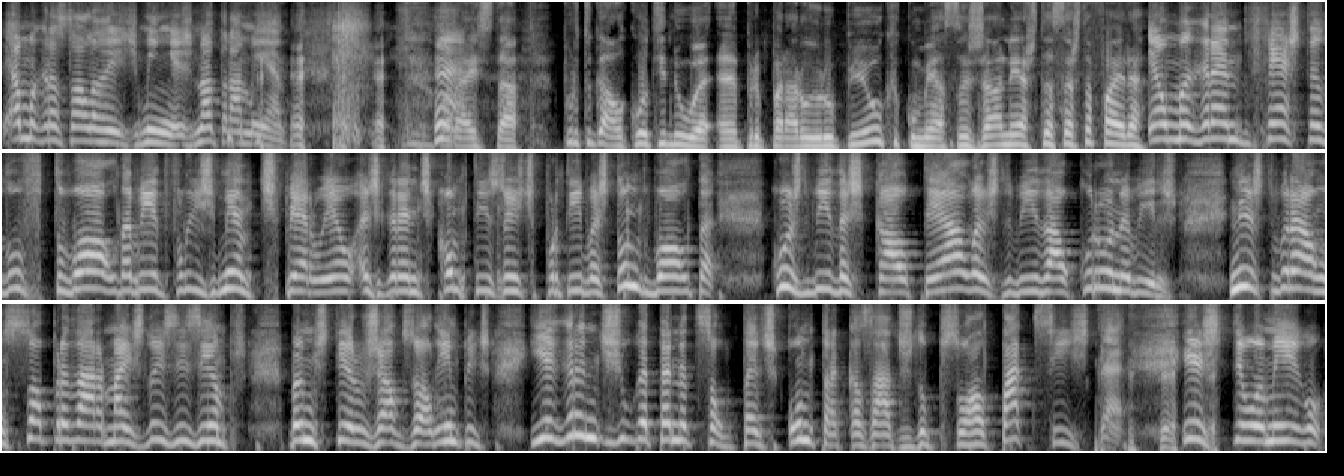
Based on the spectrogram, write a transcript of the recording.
É uma graçola das minhas, naturalmente. Ora, aí está. Portugal continua a preparar o europeu que começa já nesta sexta-feira. É uma grande festa do futebol, David. Felizmente, espero eu, as grandes competições desportivas estão de volta com as devidas cautelas devido ao coronavírus. Neste verão, só para dar mais dois exemplos, vamos ter os Jogos Olímpicos e a grande jogatana de solteiros contra casados do pessoal taxista. Este teu amigo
